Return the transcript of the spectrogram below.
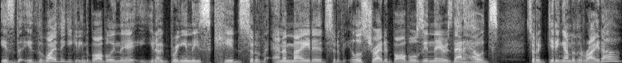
Is the, is the way that you're getting the Bible in there, you know, bringing these kids sort of animated, sort of illustrated Bibles in there? Is that how it's sort of getting under the radar?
